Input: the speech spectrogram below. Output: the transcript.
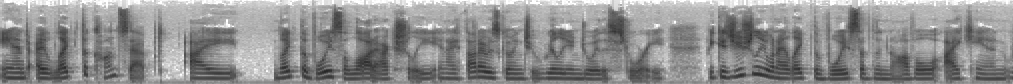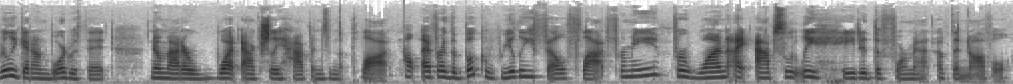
and I liked the concept. I liked the voice a lot actually, and I thought I was going to really enjoy the story because usually when I like the voice of the novel, I can really get on board with it no matter what actually happens in the plot. However, the book really fell flat for me. For one, I absolutely hated the format of the novel.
